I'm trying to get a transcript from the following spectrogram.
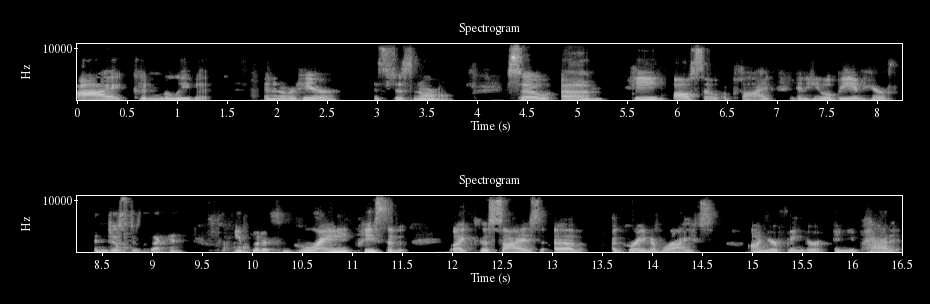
I couldn't believe it. And over here, it's just normal. So um, he also applied, and he will be in here in just a second. You put a grain piece of like the size of a grain of rice on your finger and you pat it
